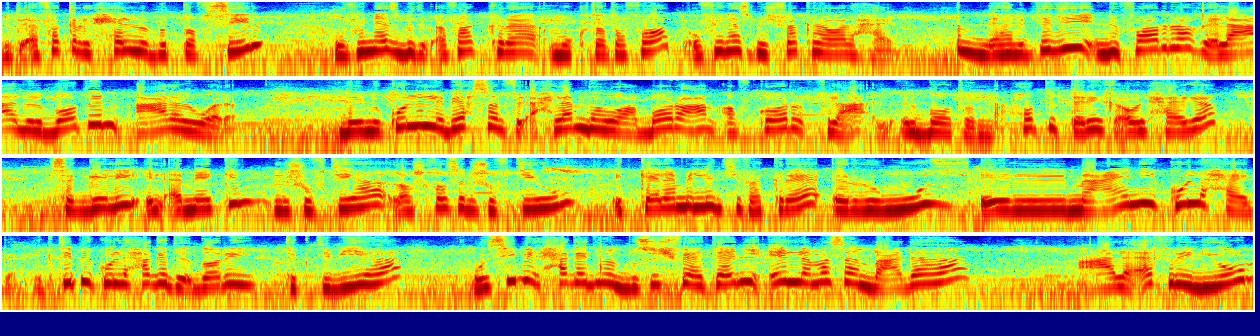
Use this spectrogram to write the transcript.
بتبقى فاكرة الحلم بالتفصيل وفي ناس بتبقى فاكرة مقتطفات وفي ناس مش فاكرة ولا حاجة. هنبتدي نفرغ العقل الباطن على الورق لأن كل اللي بيحصل في الأحلام ده هو عبارة عن أفكار في العقل الباطن. حطي التاريخ أول حاجة سجلي الأماكن اللي شفتيها الأشخاص اللي شفتيهم الكلام اللي انت فاكراه الرموز المعاني كل حاجة. اكتبي كل حاجة تقدري تكتبيها. وسيبي الحاجة دي ما تبصيش فيها تاني إلا مثلا بعدها على آخر اليوم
